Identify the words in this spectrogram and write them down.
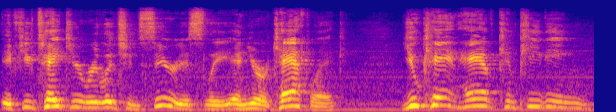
if you take your religion seriously and you're a Catholic, you can't have competing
